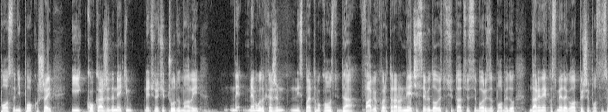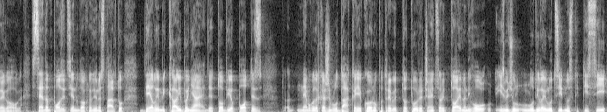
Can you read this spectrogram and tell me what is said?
poslednji pokušaj i ko kaže da nekim, neću reći čudom, ali ne, ne mogu da kažem ni spletom okolnosti da Fabio Quartararo neće sebe dovesti u situaciju da se bori za pobedu, da li neko sme da ga otpiše posle svega ovoga. Sedam pozicija nadoknadio na startu, deluje mi kao i Banjaje, da je to bio potez ne mogu da kažem ludaka, je ko on upotrebio to tu rečenicu, ali to je na nivou između ludila i lucidnosti. Ti si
